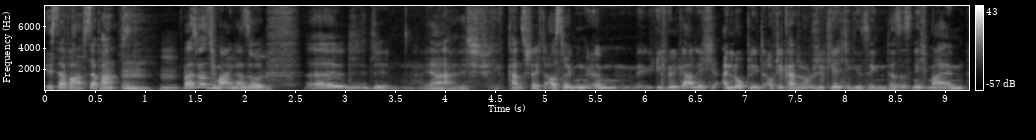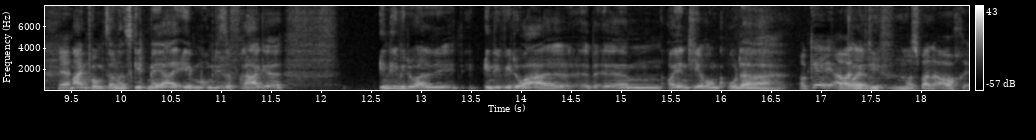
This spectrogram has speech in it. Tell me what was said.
ist der Papst der Papst. weißt du, was ich meine? Also, äh, die, die, ja, ich kann es schlecht ausdrücken. Ähm, ich will gar nicht ein Loblied auf die katholische Kirche singen. Das ist nicht mein, Ja. mein Punkt, sondern es geht mir ja eben um diese Frage, Individual, Individualorientierung oder Okay, aber Kollektiv. dann muss man auch äh,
